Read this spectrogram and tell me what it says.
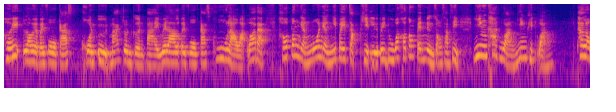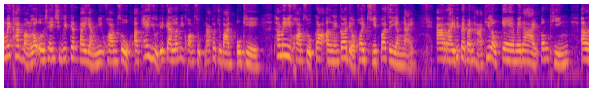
เฮ้ยเราอย่าไปโฟกัสคนอื่นมากจนเกินไป เวลาเราไปโฟกัสคู่เราอะว่าแบบเขาต้องอย่างง่วนอย่างนี้ไปจับผิดหรือไปดูว่าเขาต้องเป็นหนึ่งสองสามสี่ยิ่งคาดหวังยิ่งผิดหวัง ถ้าเราไม่คาดหวังเราเออใช้ชีวิตกันไปอย่างมีความสุขอะแค่อยู่ด้วยกันแล้วมีความสุขณปัจจุบันโอเค ถ้าไม่มีความสุขก็เอางั้นก็เดี๋ยวค่อยคิดว่าจะยังไง อะไรที่เป็นปัญหาที่เราแก้ไม่ได้ ต้องทิ้ง อะไร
